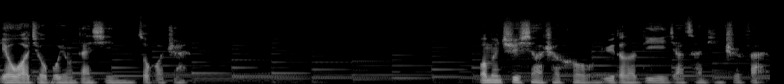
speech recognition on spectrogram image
有我就不用担心坐过站。我们去下车后遇到的第一家餐厅吃饭。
